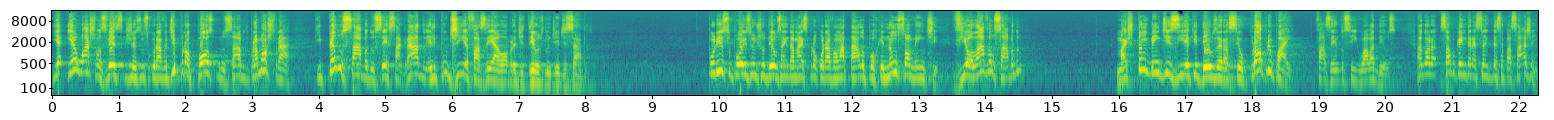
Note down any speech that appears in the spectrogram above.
E eu acho às vezes que Jesus curava de propósito no sábado para mostrar que pelo sábado ser sagrado, ele podia fazer a obra de Deus no dia de sábado. Por isso, pois, os judeus ainda mais procuravam matá-lo, porque não somente violava o sábado, mas também dizia que Deus era seu próprio Pai, fazendo-se igual a Deus. Agora, sabe o que é interessante dessa passagem?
